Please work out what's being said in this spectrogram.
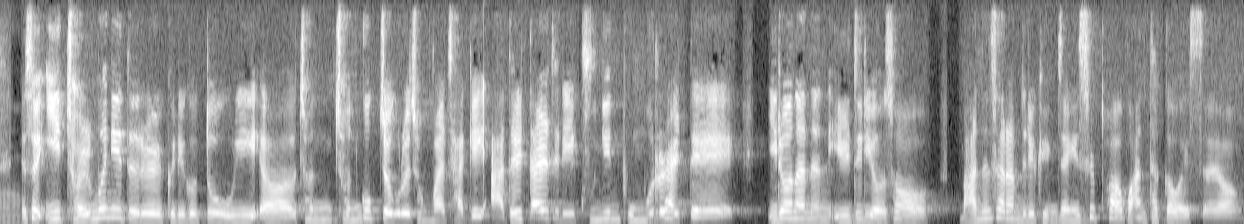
어, 그래서 이 젊은이들을 그리고 또 우리 어, 전 전국적으로 정말 자기 아들 딸들이 군인 복무를 할 때 일어나는 일들이어서 많은 사람들이 굉장히 슬퍼하고 안타까워했어요.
